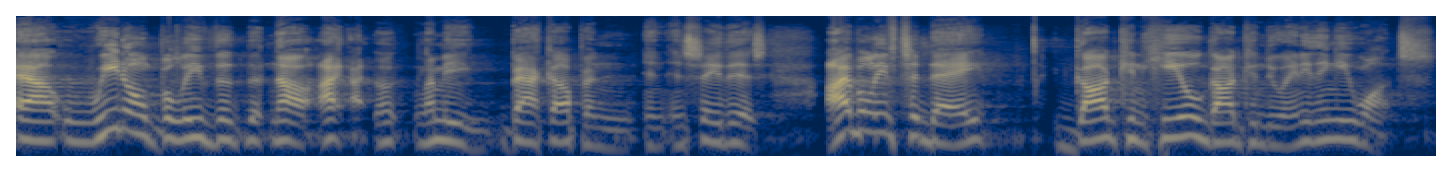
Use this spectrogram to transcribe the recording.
uh, we don't believe that. that now, I, I, uh, let me back up and, and, and say this. I believe today God can heal, God can do anything He wants.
